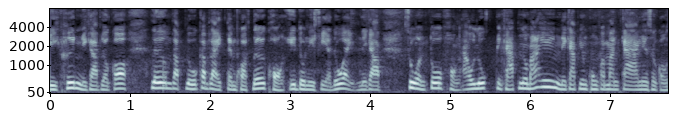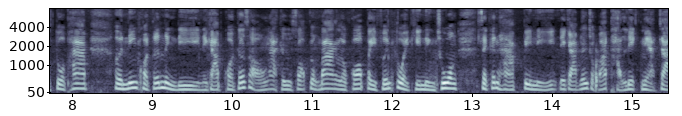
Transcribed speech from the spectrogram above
ดีขึ้นนะครับแล้วก็เริ่มรับรู้กำไรเต็ม quarter ของอินโดนีเซียด้วยนะครับส่วนตัวของ outlook นะครับโนมูระเองนะครับยังคงประมาณการในส่วนของตัวภาพ e a r n i n g quarter หนึ่งดีนะครับควอเตอร์สองอาจจะดู soft ลงบ้างแล้วก็ไปฟื้นตัวอีกทีหนึ่งช่วง second half ปีนี้นะครับเนื่องจากว่าฐานเหล็กเนี่ยจะ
